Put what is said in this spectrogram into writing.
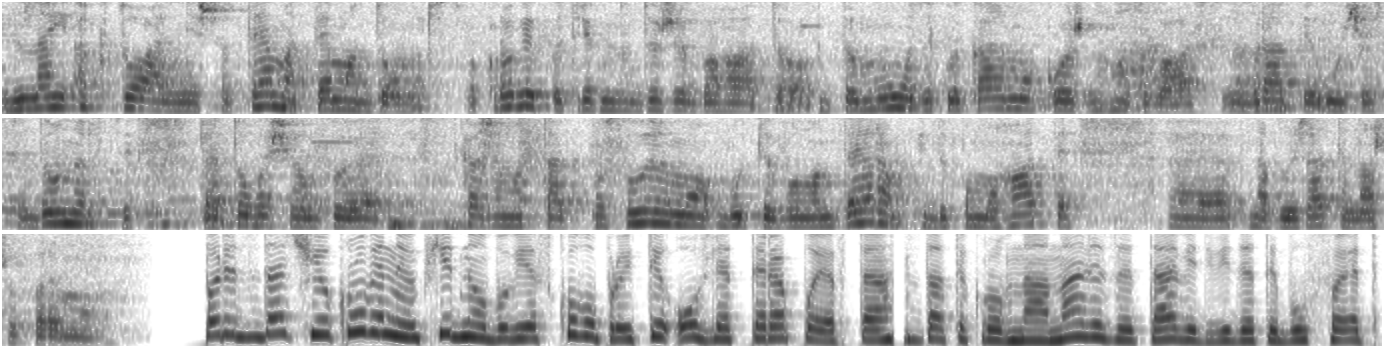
найактуальніша тема тема донорства. Крові потрібно дуже багато, тому закликаємо кожного з вас брати участь у донорстві для того, щоб, скажімо так, по-своєму бути волонтером і допомагати е, наближати нашу перемогу. Перед здачею крові необхідно обов'язково пройти огляд терапевта, здати кров на аналізи та відвідати буфет.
